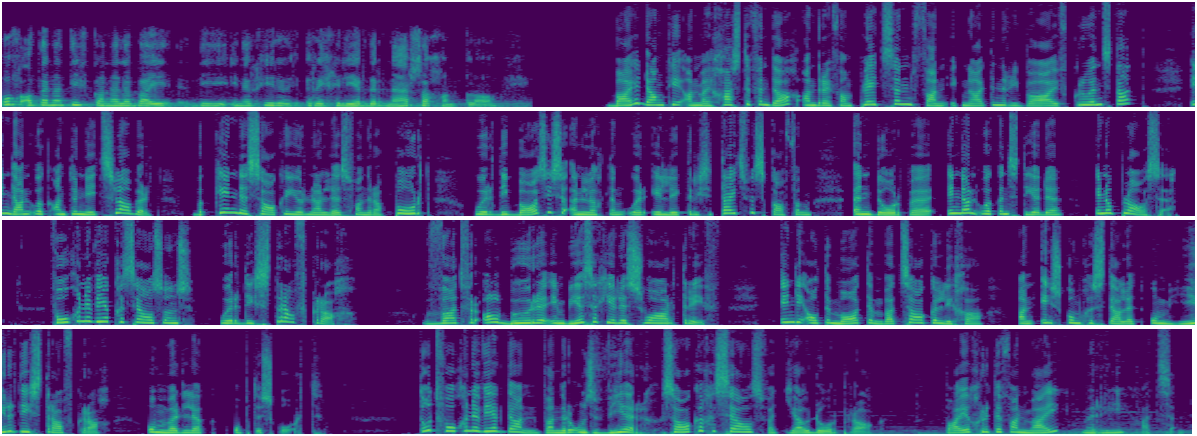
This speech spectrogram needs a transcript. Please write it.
of alternatief kan hulle by die energiereguleerder Nersa gaan kla. Baie dankie aan my gaste vandag, Andre van Pletsen van Ignite and Revive Kroonstad en dan ook Antonet Slabbert, bekende sakejoernalis van Rapport oor die basiese inligting oor elektrisiteitsverskaffing in dorpe en dan ook in stede en op plase. Volgende week gesels ons oor die strafkrag wat veral boere en besighede swaar tref en die ultimatum wat Sakeliga aan Eskom gestel het om hierdie strafkrag onmiddellik op te skort. Tot volgende week dan wanneer ons weer sake gesels wat jou dorp raak. Baie groete van my, Marie Hudson.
